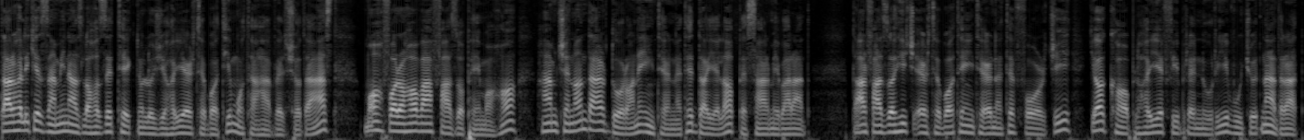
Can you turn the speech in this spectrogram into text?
در حالی که زمین از لحاظ تکنولوژی های ارتباطی متحول شده است، ماهواره ها و فضاپیماها همچنان در دوران اینترنت دایلاب به سر می‌برند. در فضا هیچ ارتباط اینترنت 4G یا کابل های فیبر نوری وجود ندارد.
